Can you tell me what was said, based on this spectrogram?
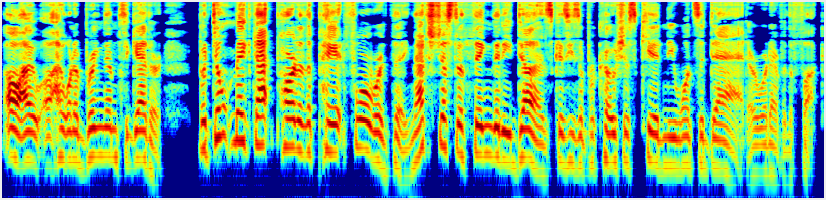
Oh, I I want to bring them together. But don't make that part of the pay it forward thing. That's just a thing that he does because he's a precocious kid and he wants a dad or whatever the fuck.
